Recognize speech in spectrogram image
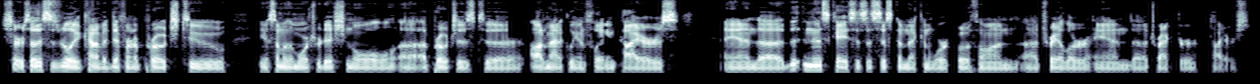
Sure. So this is really kind of a different approach to you know some of the more traditional uh, approaches to automatically inflating tires. And uh, th- in this case, it's a system that can work both on uh, trailer and uh, tractor tires.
